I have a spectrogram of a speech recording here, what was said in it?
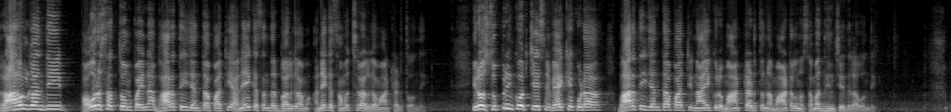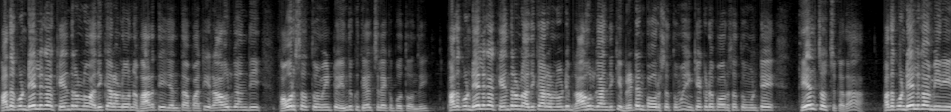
రాహుల్ గాంధీ పౌరసత్వం పైన భారతీయ జనతా పార్టీ అనేక సందర్భాలుగా అనేక సంవత్సరాలుగా మాట్లాడుతోంది. ఈరోజు సుప్రీంకోర్టు చేసిన వ్యాఖ్య కూడా భారతీయ జనతా పార్టీ నాయకులు మాట్లాడుతున్న మాటలను సమర్థించేదిలా ఉంది. పదకొండేళ్ళుగా కేంద్రంలో అధికారంలో ఉన్న భారతీయ జనతా పార్టీ రాహుల్ గాంధీ పౌరసత్వం ఏంటో ఎందుకు తేల్చలేకపోతోంది? పదకొండేళ్ళుగా కేంద్రంలో అధికారంలో ఉండి రాహుల్ గాంధీకి బ్రిటన్ పౌరసత్వమో ఇంకెక్కడో పౌరసత్వం ఉంటే తేల్చొచ్చు కదా? పదకొండేళ్ళుగా మీరు ఈ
